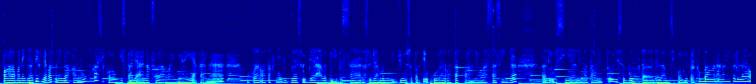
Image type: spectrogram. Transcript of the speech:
pengalaman negatif dapat meninggalkan luka psikologis pada anak selamanya ya karena ukuran otaknya juga sudah lebih besar, sudah menuju seperti ukuran otak orang dewasa sehingga uh, di usia lima tahun itu disebut uh, dalam psikologi perkembangan anak itu adalah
